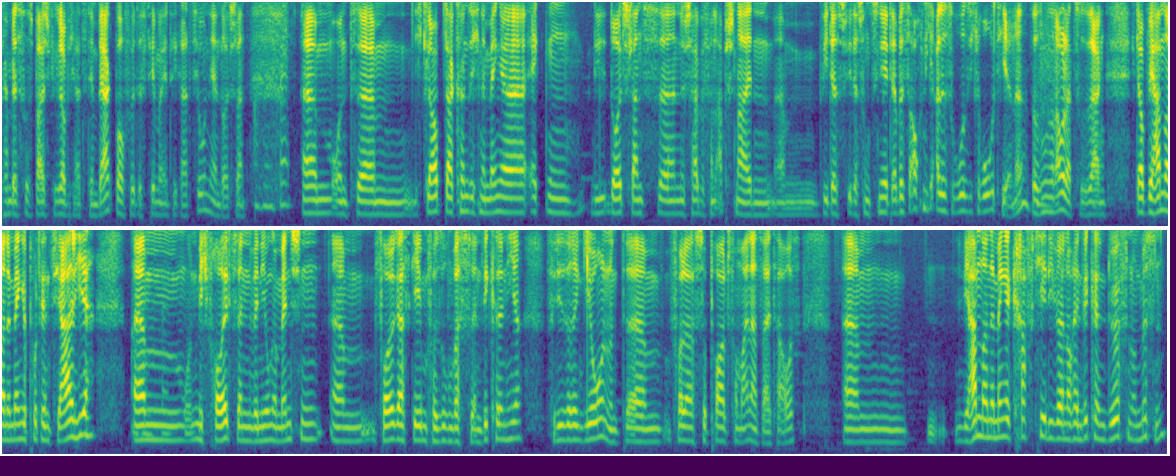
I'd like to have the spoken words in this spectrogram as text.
kein besseres Beispiel, glaube ich, als den Bergbau für das Thema Integration hier in Deutschland. Ähm, und ähm, ich glaube, da können sich eine Menge Ecken die Deutschlands äh, eine Scheibe von abschneiden, ähm, wie, das, wie das funktioniert. Aber es ist auch nicht alles rosig-rot hier, ne? Das muss man auch dazu sagen. Ich glaube, wir haben noch eine Menge Potenzial hier. Ähm, und mich freut es, wenn, wenn junge Menschen ähm, Vollgas geben, versuchen, was zu entwickeln hier für diese Region und ähm, voller Support von meiner Seite aus. Ähm, wir haben noch eine Menge Kraft hier, die wir noch entwickeln dürfen und müssen,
